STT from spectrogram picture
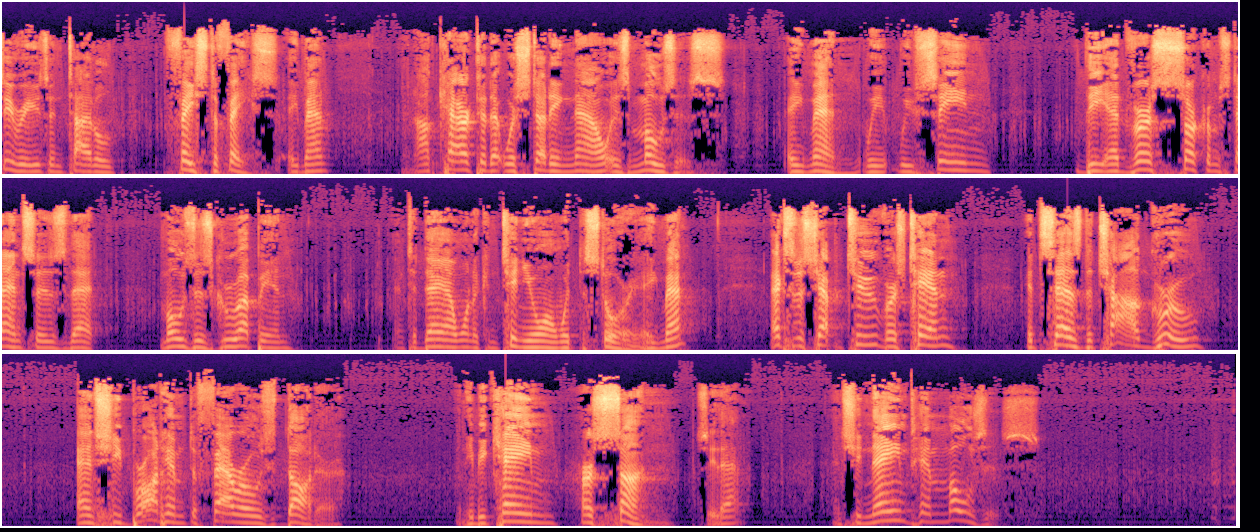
series entitled Face to Face. Amen. And our character that we're studying now is Moses. Amen. We, we've seen the adverse circumstances that Moses grew up in. And today I want to continue on with the story. Amen. Exodus chapter 2, verse 10, it says, The child grew, and she brought him to Pharaoh's daughter, and he became her son. See that? And she named him Moses.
